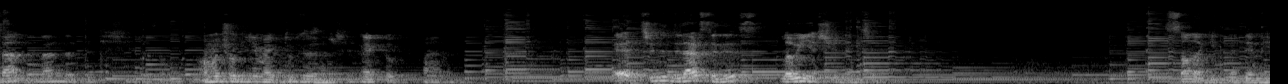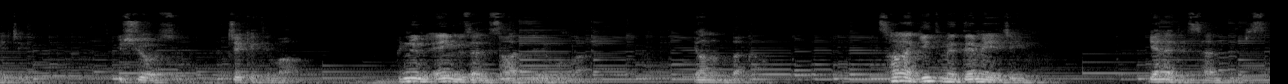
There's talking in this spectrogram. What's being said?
Sen? Ben de tek kişiyi yazamadım. Ama çok iyi mektup yazar. şey. Mektup. Aynen. Evet, şimdi dilerseniz Lavinia şiirine geçelim. Sana gitme demeyeceğim. Üşüyorsun, ceketimi al. Günün en güzel saatleri bunlar. Yanımda kal. Sana gitme demeyeceğim. Gene de sen bilirsin.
